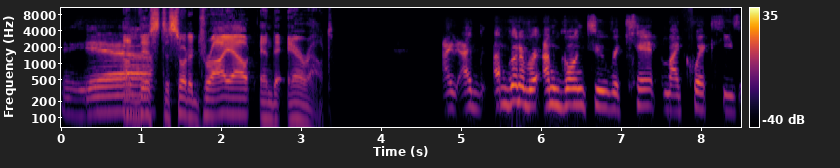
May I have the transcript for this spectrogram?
Yeah. of this to sort of dry out and to air out. I, I I'm gonna re- I'm going to recant my quick. He's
